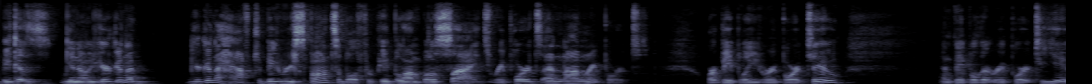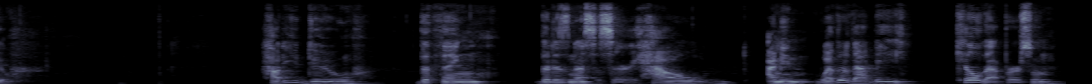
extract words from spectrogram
because you know you're gonna you're gonna have to be responsible for people on both sides, reports and non-reports, or people you report to, and people that report to you. How do you do the thing that is necessary? How, I mean, whether that be kill that person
